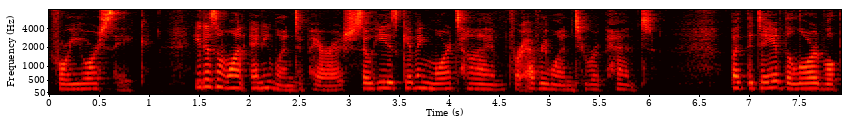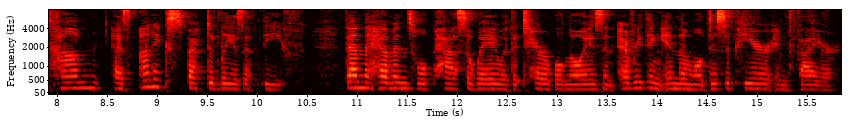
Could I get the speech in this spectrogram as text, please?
for your sake. He doesn't want anyone to perish, so he is giving more time for everyone to repent. But the day of the Lord will come as unexpectedly as a thief. Then the heavens will pass away with a terrible noise, and everything in them will disappear in fire,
